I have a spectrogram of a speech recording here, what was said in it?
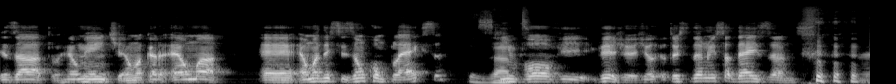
Exato, realmente. É uma, é uma, é, é uma decisão complexa Exato. que envolve. Veja, eu estou estudando isso há 10 anos. né?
